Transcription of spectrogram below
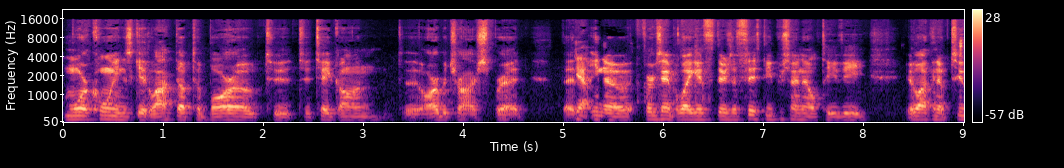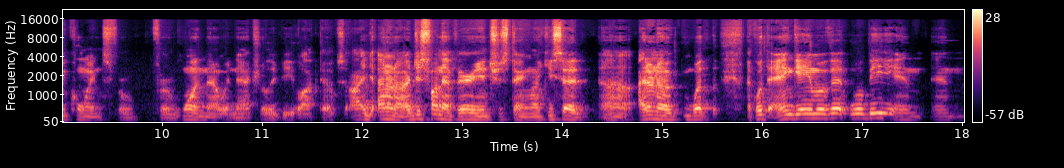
more coins get locked up to borrow to to take on the arbitrage spread. That yeah. you know, for example, like if there's a fifty percent LTV, you're locking up two coins for for one that would naturally be locked up. So I, I don't know. I just find that very interesting. Like you said, uh, I don't know what like what the end game of it will be, and and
